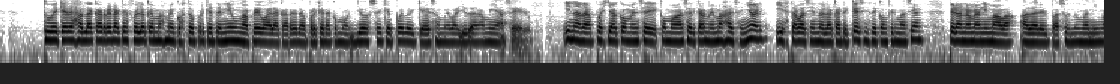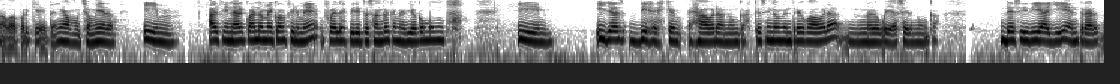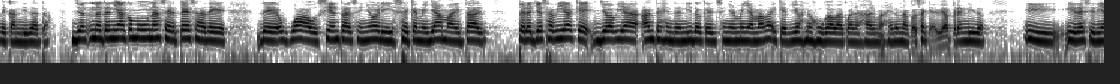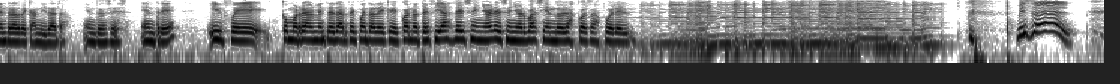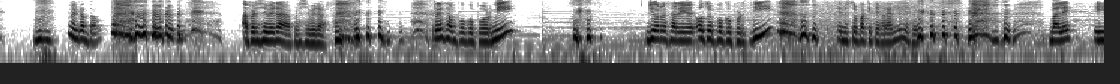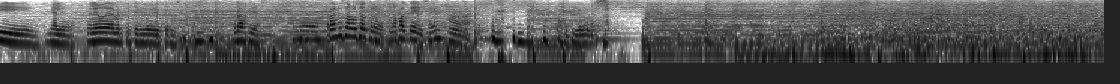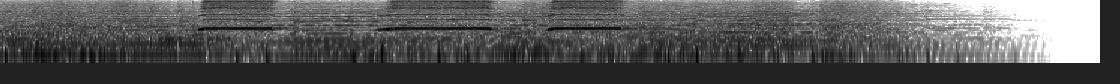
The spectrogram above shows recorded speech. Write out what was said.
tuve que dejar la carrera que fue lo que más me costó porque tenía un apego a la carrera porque era como yo sé que puedo y que eso me va a ayudar a mí a hacer. Y nada pues ya comencé como a acercarme más al Señor y estaba haciendo la catequesis de confirmación pero no me animaba a dar el paso no me animaba porque tenía mucho miedo. Y mm, al final cuando me confirmé fue el Espíritu Santo que me dio como un y y yo dije es que es ahora o nunca que si no me entrego ahora no lo voy a hacer nunca decidí allí entrar de candidata. Yo no tenía como una certeza de, de, wow, siento al Señor y sé que me llama y tal, pero yo sabía que yo había antes entendido que el Señor me llamaba y que Dios no jugaba con las almas, era una cosa que había aprendido. Y, y decidí entrar de candidata. Entonces entré y fue como realmente darte cuenta de que cuando te fías del Señor, el Señor va haciendo las cosas por él. ¡Michelle! Me ha encantado. A perseverar, a perseverar. Reza un poco por mí. Yo rezaré otro poco por ti. En nuestro paquete grande, ya sabes. Vale, y me alegro. Me alegro de haberte tenido hoy con nosotros. Gracias. Gracias a vosotros. No faltéis, ¿eh? Adiós.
